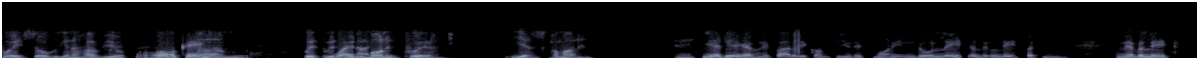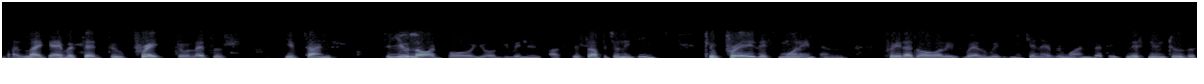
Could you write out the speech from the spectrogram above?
pray. So we're gonna have you Okay. um, with with, with the morning prayer. Yes, come on in. Yeah, dear Heavenly Father, we come to you this morning, though late, a little late, but never late, like I ever said, to pray. So let us give thanks to you, Lord, for your giving us this opportunity to pray this morning and pray that all is well with each and every one that is listening to the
